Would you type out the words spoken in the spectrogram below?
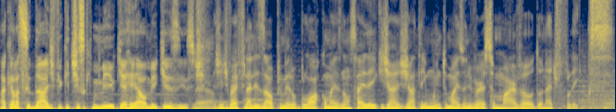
aquela cidade fictícia que meio que é real, meio que existe. É. A gente vai finalizar o primeiro bloco, mas não sai daí que já já tem muito mais universo Marvel do Netflix.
